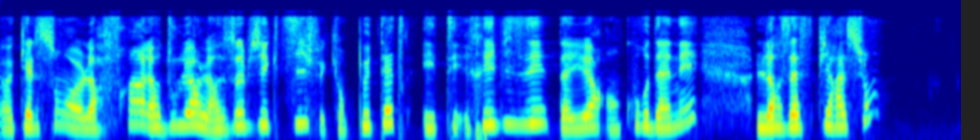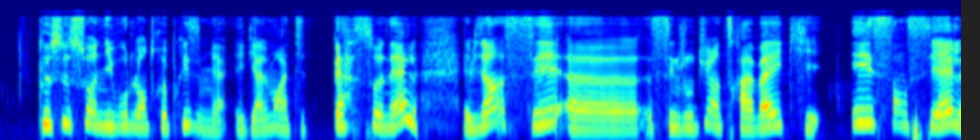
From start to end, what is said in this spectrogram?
euh, quels sont euh, leurs freins, leurs douleurs, leurs objectifs, qui ont peut-être été révisés d'ailleurs en cours d'année, leurs aspirations, que ce soit au niveau de l'entreprise, mais également à titre personnel, eh bien, c'est euh, aujourd'hui un travail qui est essentiel,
